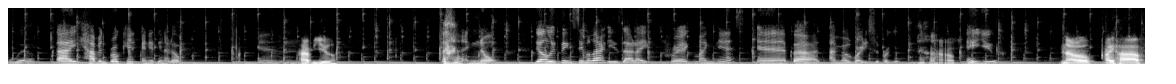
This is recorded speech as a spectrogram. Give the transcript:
well, I haven't broken anything at all. And Have you? no, the only thing similar is that I cracked my knees, uh, but I'm already super good. Oh. and you? No, I have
